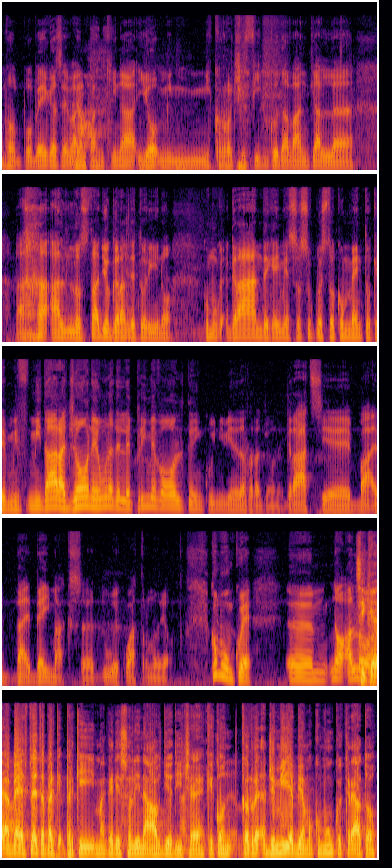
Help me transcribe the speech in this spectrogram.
No, Pobega se va no. in panchina io mi, mi crocifiggo davanti al, a, allo stadio Grande Torino. Comunque, grande che hai messo su questo commento che mi, mi, dà ragione, una delle prime volte in cui mi viene data ragione. Grazie, ba, ba, Baymax 2498. Comunque, Um, no, allora... Sì, che, vabbè, aspetta, perché, per chi magari è solo in audio dice ah, che con, con Gemili abbiamo comunque creato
